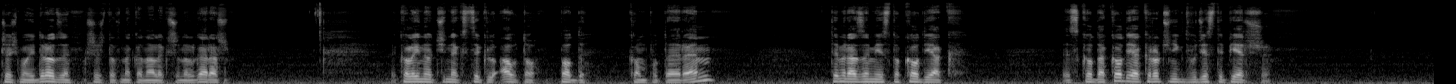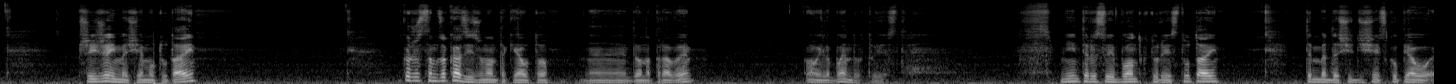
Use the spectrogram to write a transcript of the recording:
Cześć moi drodzy, Krzysztof na kanale Krzynol Garaż. Kolejny odcinek z cyklu Auto pod komputerem. Tym razem jest to Kodiak, Skoda Kodiak, rocznik 21. Przyjrzyjmy się mu tutaj. Korzystam z okazji, że mam takie auto e, do naprawy. O, ile błędów tu jest. Mnie interesuje błąd, który jest tutaj. Tym będę się dzisiaj skupiał y,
